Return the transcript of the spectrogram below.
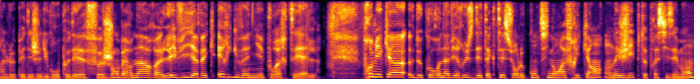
Le PDG du groupe EDF, Jean-Bernard Lévy, avec Éric Vanier pour RTL. Premier cas de coronavirus détecté sur le continent africain, en Égypte précisément.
